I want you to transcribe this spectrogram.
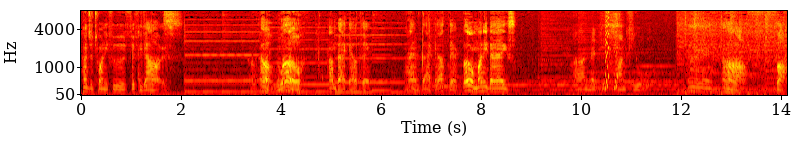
120 food, $50. Oh, whoa. I'm back out there. I am back out there. Boom, money bags. Come on, medkit, come on, fuel. Oh, yeah. Oh, fuck.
